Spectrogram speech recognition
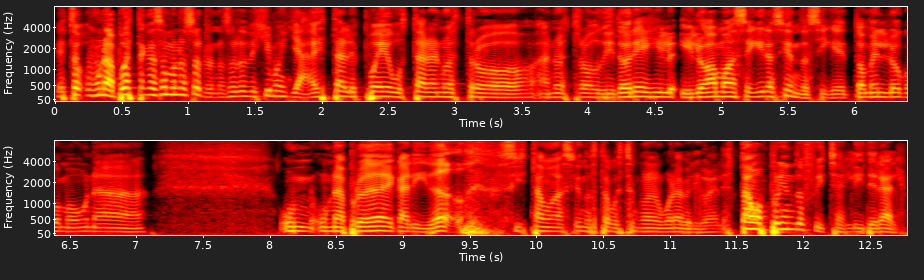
esto es una apuesta que hacemos nosotros. Nosotros dijimos, ya, esta les puede gustar a, nuestro, a nuestros auditores y, lo- y lo vamos a seguir haciendo. Así que tómenlo como una, un- una prueba de calidad si estamos haciendo esta cuestión con alguna película. Le estamos poniendo fichas, literal.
